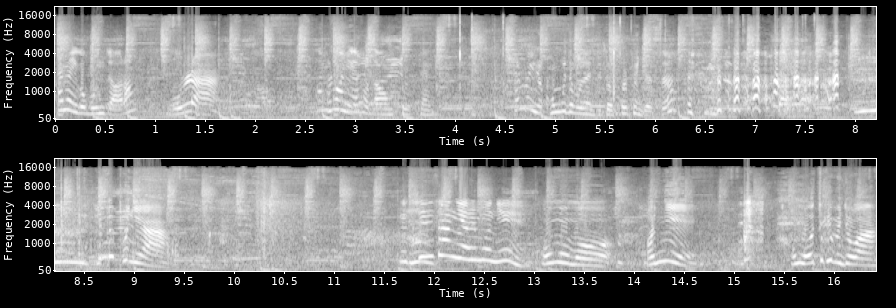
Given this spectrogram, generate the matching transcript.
할머니 이거 뭔지 알아? 몰라. 삼성에서 나온 볼펜. 할머니는 공부도 못했는데 너 볼펜 줬어? 핸드폰이야. 이거 신상이 할머니. 어머머. 언니. 어머, 어떻게 하면 좋아?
